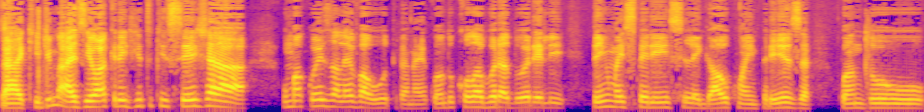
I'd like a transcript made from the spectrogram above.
Ah, que demais. E eu acredito que seja uma coisa leva a outra, né? Quando o colaborador ele tem uma experiência legal com a empresa, quando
